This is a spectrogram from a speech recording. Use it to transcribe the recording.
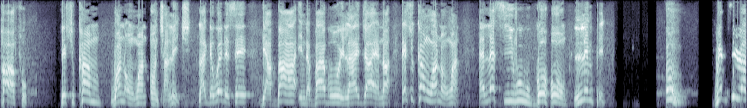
powerful, they should come one on one on challenge. Like the way they say they are bar in the Bible, Elijah, and not. They should come one on one. And let's see who will go home limping. Mm. We are serious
